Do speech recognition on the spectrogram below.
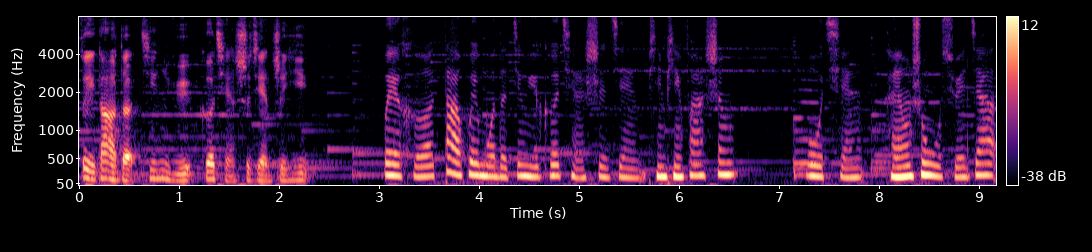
最大的鲸鱼搁浅事件之一。为何大规模的鲸鱼搁浅事件频频发生？目前，海洋生物学家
